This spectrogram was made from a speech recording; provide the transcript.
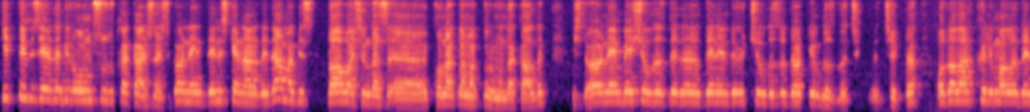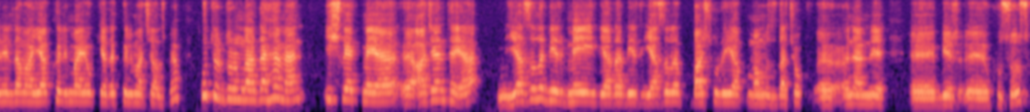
Gittiğimiz yerde bir olumsuzlukla karşılaştık. Örneğin deniz kenarı dedi ama biz dağ başında e, konaklamak durumunda kaldık. İşte örneğin 5 yıldız denildi, 3 yıldızlı, 4 yıldızlı çık- çıktı. Odalar klimalı denildi ama ya klima yok ya da klima çalışmıyor. Bu tür durumlarda hemen işletmeye, e, acenteye yazılı bir mail ya da bir yazılı başvuru yapmamız da çok e, önemli e, bir e, husus.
